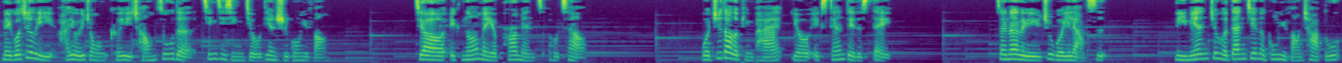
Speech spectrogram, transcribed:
美国这里还有一种可以长租的经济型酒店式公寓房，叫 Economy Apartment Hotel。我知道的品牌有 Extended Stay，在那里住过一两次，里面就和单间的公寓房差不多，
